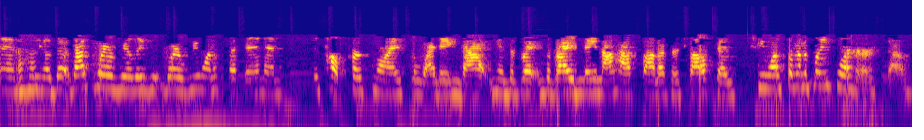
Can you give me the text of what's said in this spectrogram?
and uh-huh. you know, th- that's where really where we want to step in and just help personalize the wedding that you know the bride the bride may not have thought of herself because she wants someone to plan for her. So.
